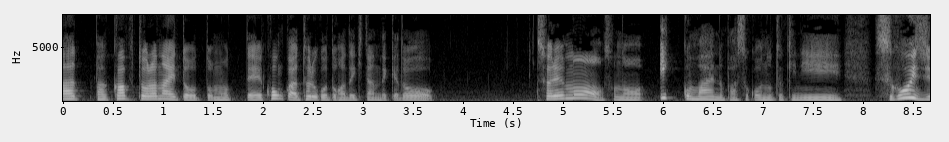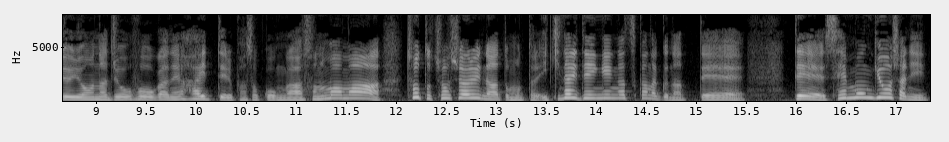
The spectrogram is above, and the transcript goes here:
あ、バックアップ取らないとと思って、今回は取ることができたんだけど、それも、その、一個前のパソコンの時に、すごい重要な情報がね、入ってるパソコンが、そのまま、ちょっと調子悪いなと思ったらいきなり電源がつかなくなって、で、専門業者に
